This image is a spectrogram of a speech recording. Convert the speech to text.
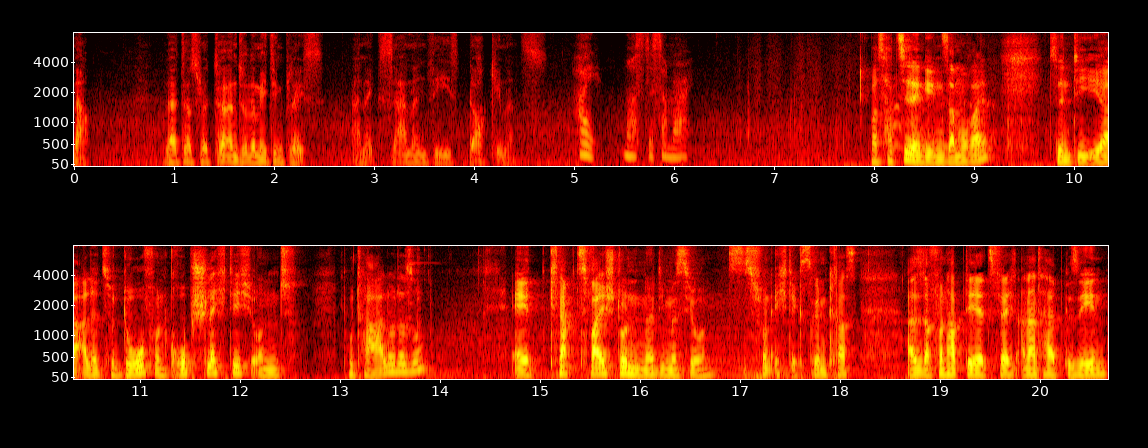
Now, let us return to the meeting place and examine these documents. Hi, Master Samurai. Was hat sie denn gegen Samurai? Sind die ihr alle zu doof und grobschlächtig und brutal oder so? Ey, knapp zwei Stunden, ne, die Mission. Das ist schon echt extrem krass. Also davon habt ihr jetzt vielleicht anderthalb gesehen.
